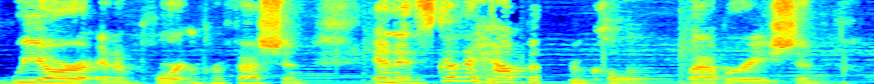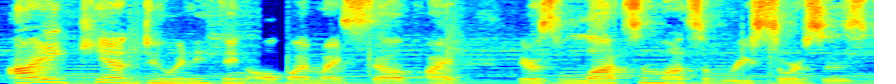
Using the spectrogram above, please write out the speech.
we are an important profession and it's going to happen through collaboration. I can't do anything all by myself. I, there's lots and lots of resources,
